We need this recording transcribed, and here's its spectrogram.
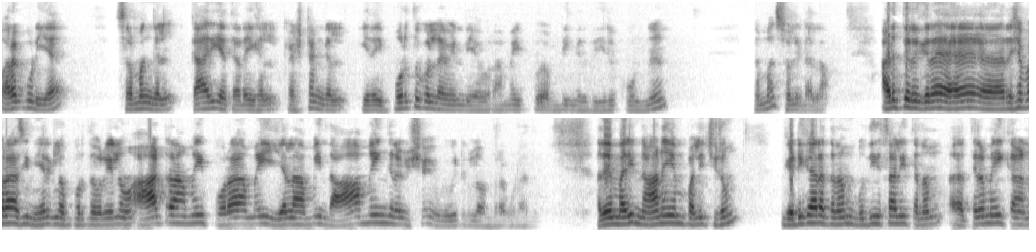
வரக்கூடிய சிரமங்கள் காரிய தடைகள் கஷ்டங்கள் இதை பொறுத்து கொள்ள வேண்டிய ஒரு அமைப்பு அப்படிங்கிறது இருக்கும்னு நம்ம சொல்லிடலாம். அடுத்து இருக்கிற ரிஷபராசி நேர்களை பொறுத்தவரையிலும் ஆற்றாமை பொறாமை இயலாமை இந்த ஆமைங்கிற விஷயம் இவங்க வீட்டுக்குள்ளே வந்துடக்கூடாது. அதே மாதிரி நாணயம் பளிச்சிடும் கெடிகாரத்தனம் புத்திசாலித்தனம் திறமைக்கான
